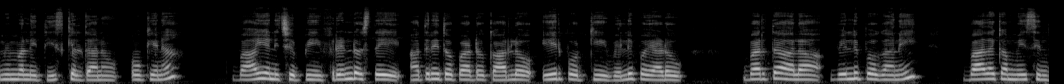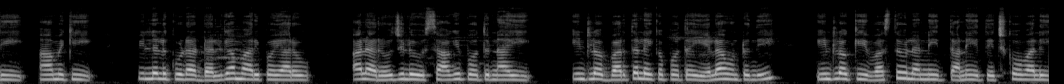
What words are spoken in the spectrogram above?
మిమ్మల్ని తీసుకెళ్తాను ఓకేనా? బాయ్ అని చెప్పి ఫ్రెండ్ వస్తే అతనితో పాటు కారులో ఎయిర్పోర్ట్కి వెళ్ళిపోయాడు. భర్త అలా వెళ్ళిపోగానే బాధ కమ్మేసింది ఆమెకి. పిల్లలు కూడా డల్గా మారిపోయారు. అలా రోజులు సాగిపోతున్నాయి. ఇంట్లో భర్త లేకపోతే ఎలా ఉంటుంది? ఇంట్లోకి వస్తువులన్నీ తనే తెచ్చుకోవాలి.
